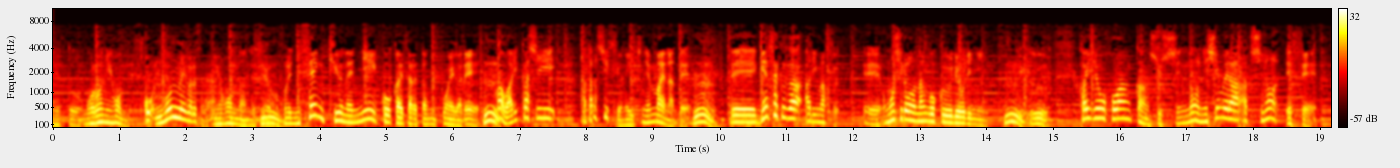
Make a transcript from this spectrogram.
えっ、と、もろ日本です。お、日本の映画ですね。日本なんですよ。うんこれ2009年に公開された日本映画で、うんまあ割かし新しいですよね。1年前なんで。うん。で、原作があります。えー面白南国料理人っていう、海上保安官出身の西村敦のエッセイ。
